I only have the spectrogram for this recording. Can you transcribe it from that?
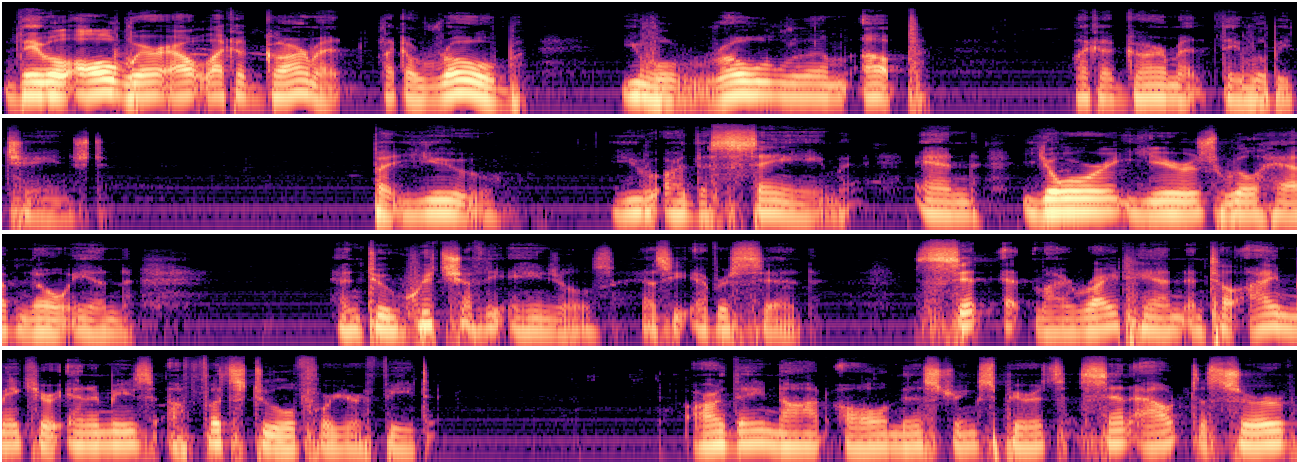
They will all wear out like a garment, like a robe. You will roll them up like a garment, they will be changed. But you, you are the same, and your years will have no end. And to which of the angels has he ever said, Sit at my right hand until I make your enemies a footstool for your feet? Are they not all ministering spirits sent out to serve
